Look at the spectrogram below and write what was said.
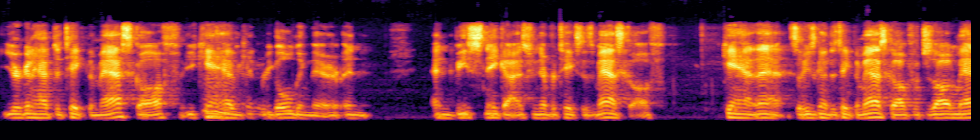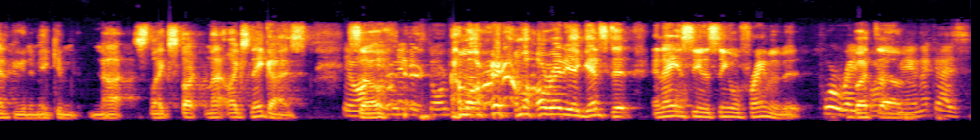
you're going to have to take the mask off. You can't Mhm. have Henry Golding there and and be Snake Eyes, who never takes his mask off. Can't have that. So he's going to take the mask off, which is automatically going to make him not like start not like Snake Eyes. Yeah, So, well, I'm already I'm already against it, and I ain't seen a single frame of it. Poor Ray But, Park, um, man. That guy's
